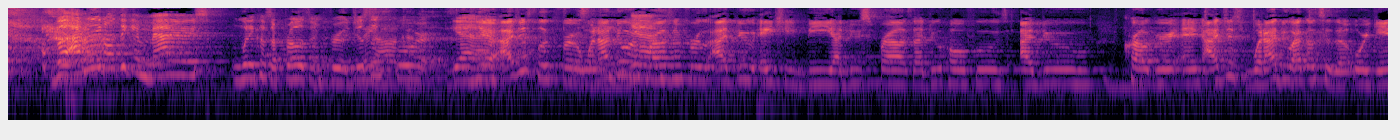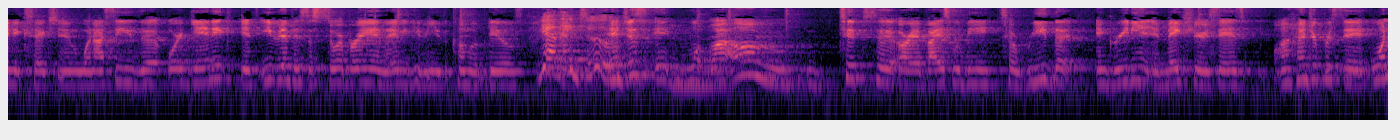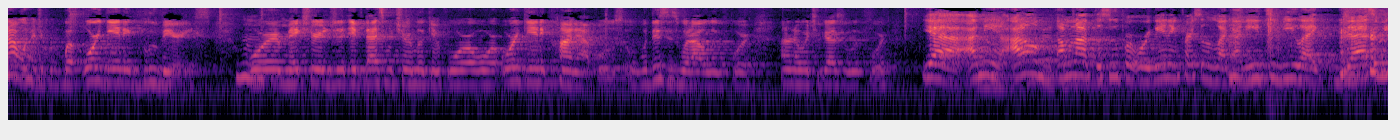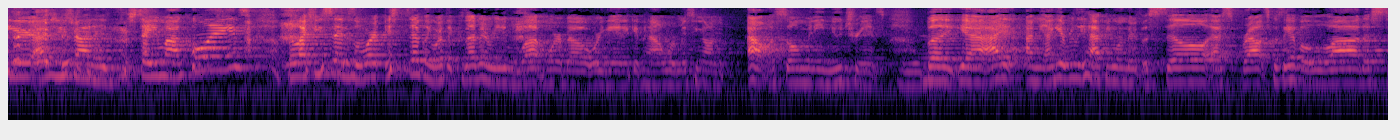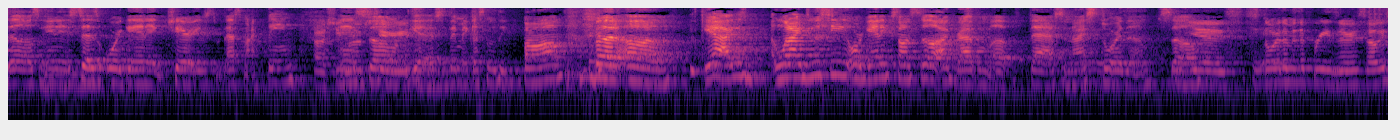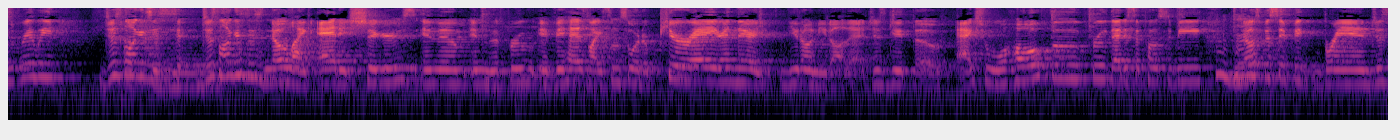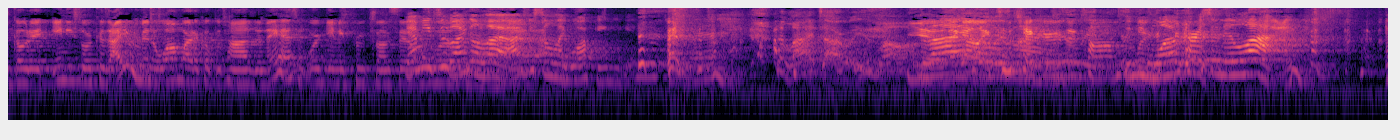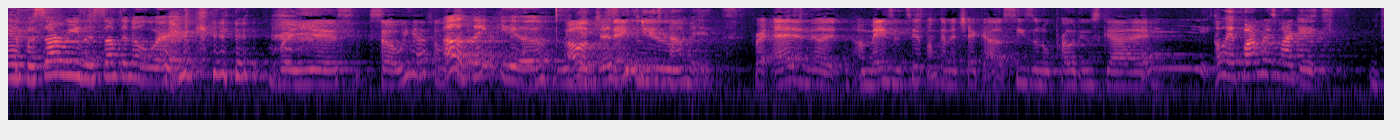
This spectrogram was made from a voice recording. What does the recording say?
but I really don't think it matters when it comes to frozen fruit. Just They look for kinda- yeah. Yeah, I just look for when I'm doing Yeah. frozen fruit. I do HEB, I do Sprouts, I do Whole Foods, I do Kroger, and I just what I do. I go to the organic section when I see the organic. If even if it's a store brand, they be giving you the come up deals. Yeah, they do. And just it, my um tip to or advice would be to read the ingredient and make sure it says 100%. Well, not 100%, but organic blueberries. Mm-hmm. Or make sure if that's what you're looking for, or organic pineapples. Well, this is what I look for. I don't know what you guys would look for. Yeah, I mean, I don't. I'm not the super organic person. Like, I need to be like Jasmine here. I'm just trying to save my coins. But like she said, it's worth. It's definitely worth it because I've been reading a lot more about organic and how we're missing on out on so many nutrients. But yeah, I. I mean, I get really happy when there's a sale at Sprouts because they have a lot of sales and it says organic cherries. That's my thing. Oh, she and loves so cherries. yes, they make a smoothie bomb. But um, yeah, I just when I do see organics on sale, I grab them up fast and I store them. So Yes, store them in the freezer. So it's really just long as it's just long as there's no like added sugars in them in the fruit. If it has like some sort of puree in there, you don't need all that. Just get the actual whole food fruit that it's supposed to be. Mm-hmm. No specific brand. Just go to any store because I even been to Walmart a couple times and they had some organic fruits on sale. yeah, me too. I ain't gonna lie, I just don't like walking. the lines are always long. Yeah, I got like two Line, checkers at. There be but- one person in line and for some reason something don't work. But yes, so we have some. oh, thank you. We Oh, just thank getting these you. comments. For adding an amazing tip, I'm gonna check out seasonal produce guide. Hey. Oh, and farmers markets.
